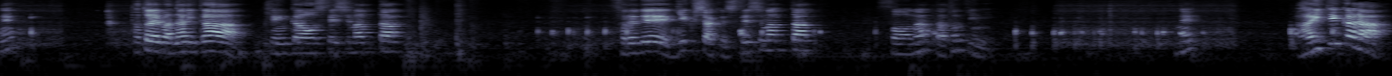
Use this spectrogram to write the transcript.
ね。例えば何か喧嘩をしてしまった。それでギクシャクしてしまった。そうなった時にね。相手から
